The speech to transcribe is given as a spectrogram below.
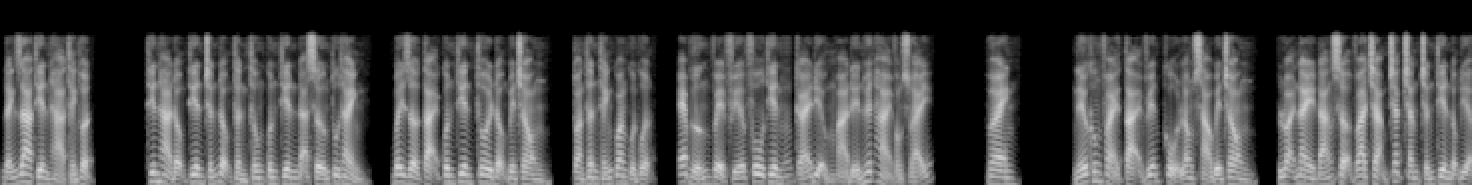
đánh ra thiên hà thánh thuật. Thiên hà động tiên chấn động thần thông quân thiên đã sớm tu thành, bây giờ tại quân thiên thôi động bên trong, toàn thân thánh quang cuồn cuộn, ép hướng về phía phô thiên cái địa mà đến huyết hải vòng xoáy. Với anh nếu không phải tại viễn cổ long xào bên trong loại này đáng sợ va chạm chắc chắn chấn thiên động địa,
